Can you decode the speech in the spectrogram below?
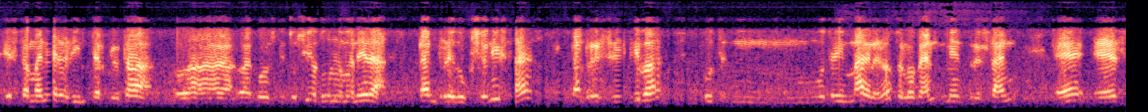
aquesta manera d'interpretar la, la Constitució d'una manera tan reduccionista, tan restrictiva, ho, ho tenim magre, no? Per tant, mentrestant, eh, és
